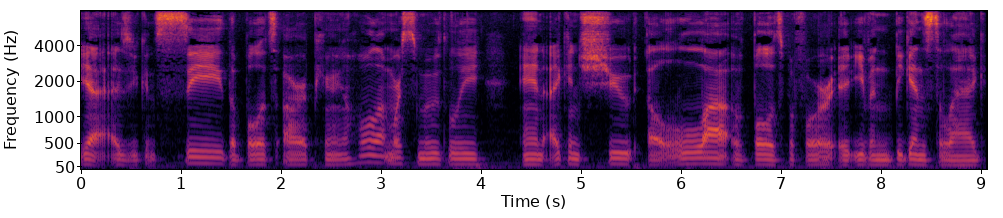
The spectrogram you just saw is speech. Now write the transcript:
yeah, as you can see, the bullets are appearing a whole lot more smoothly and I can shoot a lot of bullets before it even begins to lag.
